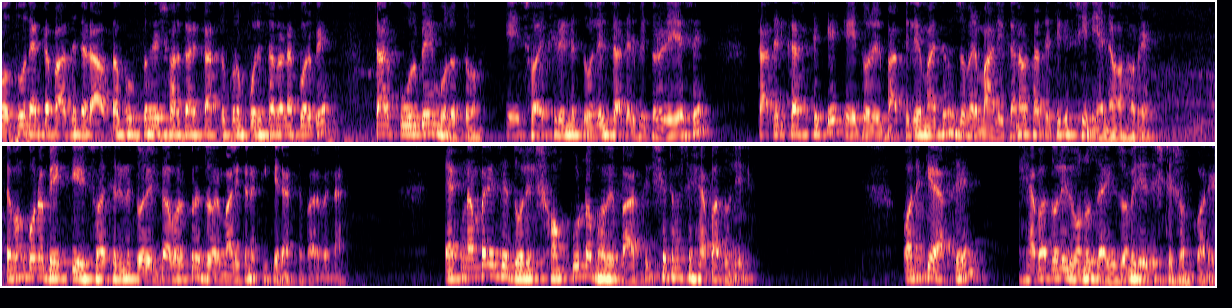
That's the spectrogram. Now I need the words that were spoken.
নতুন একটা বাজেটের আওতাভুক্ত হয়ে সরকারের কার্যক্রম পরিচালনা করবে। তার পূর্বেই মূলত এই ছয় শ্রেণির দলিল যাদের ভিতরে রয়েছে, তাদের কাছ থেকে এই দলিল বাতিলের মাধ্যমে জমির মালিকানাও তাদের থেকে ছিনিয়ে নেওয়া হবে। এবং কোনো ব্যক্তি এই ছয় শ্রেণির দলিল ব্যবহার করে জমির মালিকানা টিকিয়ে রাখতে পারবে না। এক নম্বরে যে দলিল সম্পূর্ণভাবে বাতিল, সেটা হচ্ছে হেবা দলিল। অনেকে আছে, হেবা দলিল অনুযায়ী জমি রেজিস্ট্রেশন করে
